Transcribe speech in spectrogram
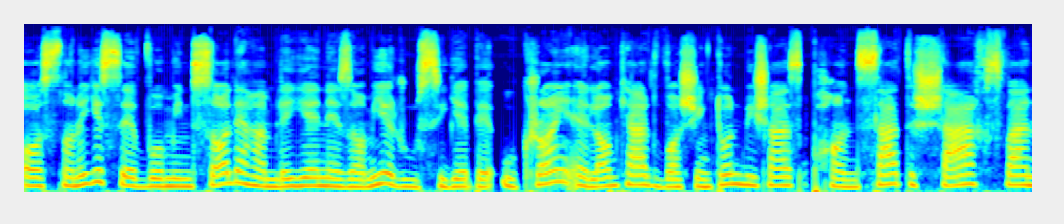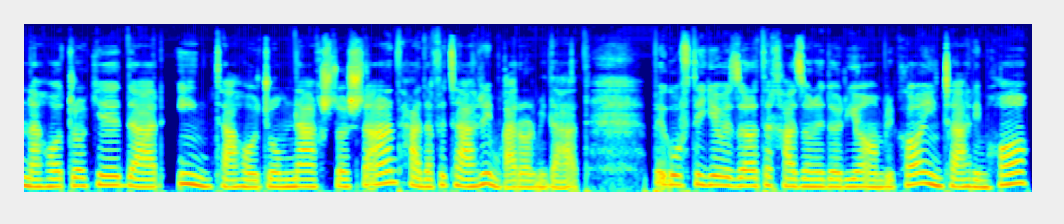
آستانه سومین سال حمله نظامی روسیه به اوکراین اعلام کرد واشنگتن بیش از 500 شخص و نهاد را که در این تهاجم نقش داشتند هدف تحریم قرار می‌دهد. به گفته وزارت خزانهداری آمریکا این تحریم ها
